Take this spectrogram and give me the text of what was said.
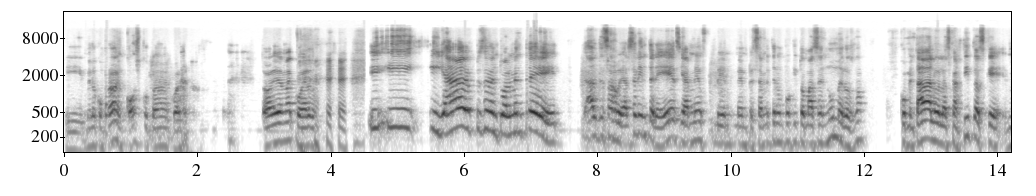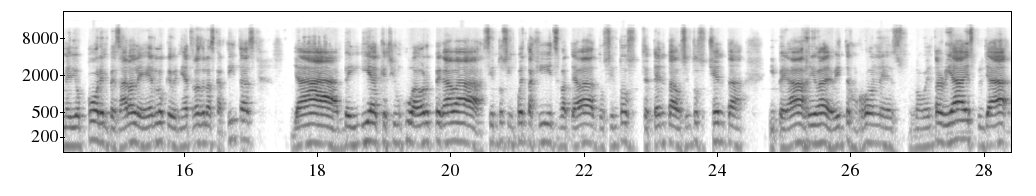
Y me lo compraron en Costco, todavía me acuerdo. todavía me acuerdo. Y, y, y, ya, pues eventualmente, al desarrollarse el interés, ya me, me, empecé a meter un poquito más en números, ¿no? Comentaba lo de las cartitas, que me dio por empezar a leer lo que venía atrás de las cartitas. Ya veía que si un jugador pegaba 150 hits, bateaba 270, 280 y pegaba arriba de 20 jonrones, 90 RBIs, pues ya,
